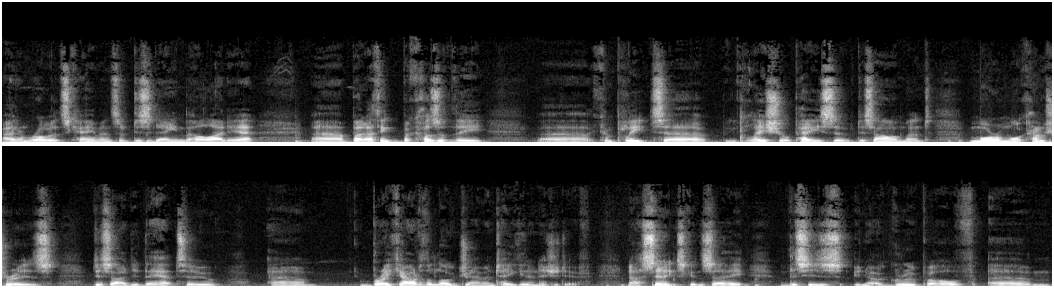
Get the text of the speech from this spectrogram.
Adam Roberts came and sort of disdained the whole idea. Uh, but I think because of the uh, complete uh, glacial pace of disarmament, more and more countries decided they had to um, break out of the logjam and take an initiative. Now, cynics can say this is you know a group of um,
